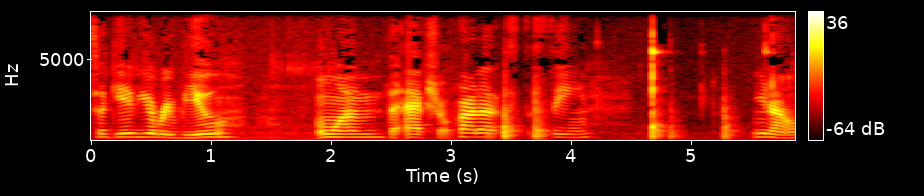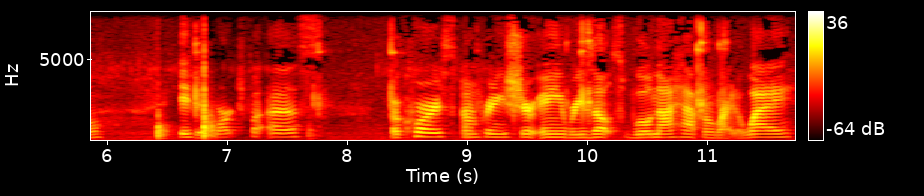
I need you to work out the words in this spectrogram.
to give you a review on the actual products to see, you know, if it worked for us. Of course, I'm pretty sure any results will not happen right away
